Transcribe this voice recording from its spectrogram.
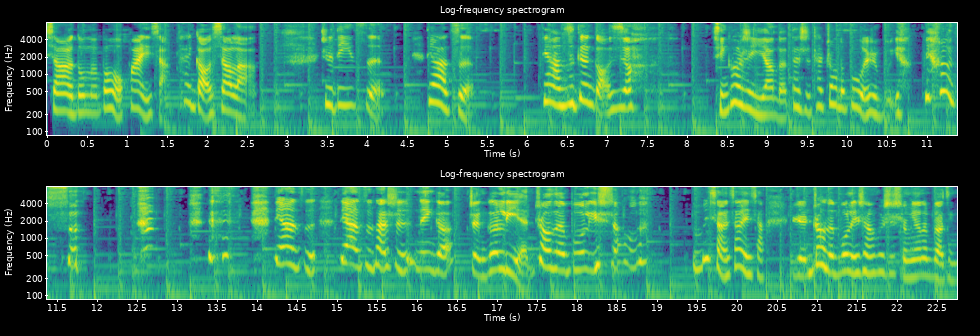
小耳朵们帮我画一下？太搞笑了！这是第一次，第二次，第二次更搞笑。情况是一样的，但是他撞的部位是不一样。第二次，第二次，第二次他是那个整个脸撞在玻璃上了。你们想象一下，人撞在玻璃上会是什么样的表情？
